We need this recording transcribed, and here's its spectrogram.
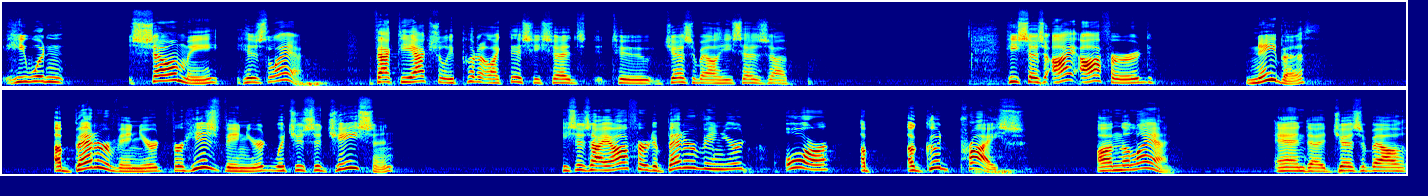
he wouldn't sell me his land. In fact, he actually put it like this. He said to Jezebel, he says, uh, he says, I offered Naboth a better vineyard for his vineyard, which is adjacent. He says, I offered a better vineyard or a, a good price on the land. And uh, Jezebel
